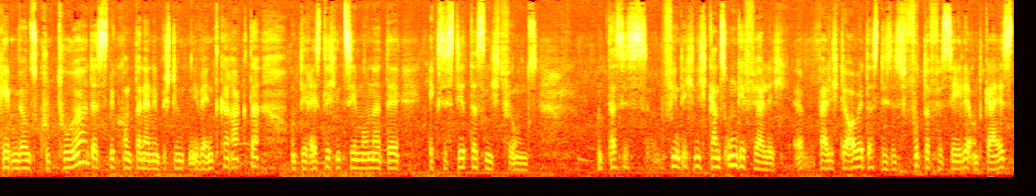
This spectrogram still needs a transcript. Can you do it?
geben wir uns Kultur, das bekommt dann einen bestimmten Eventcharakter und die restlichen zehn Monate existiert das nicht für uns. Und das ist, finde ich, nicht ganz ungefährlich, äh, weil ich glaube, dass dieses Futter für Seele und Geist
